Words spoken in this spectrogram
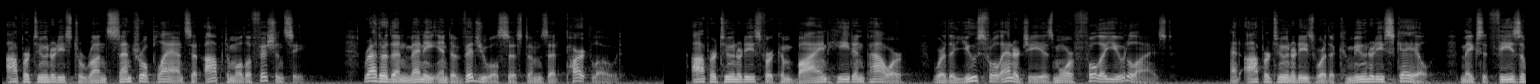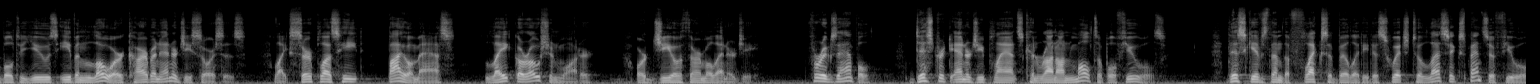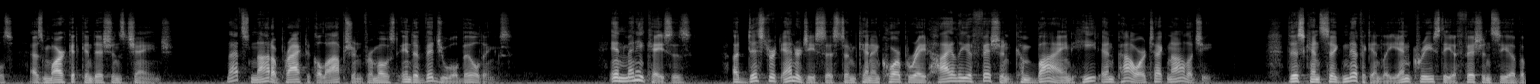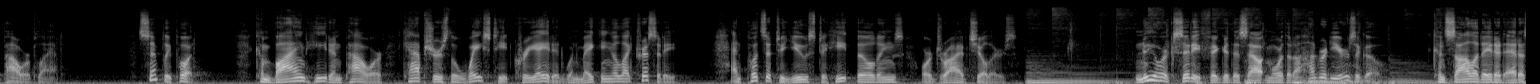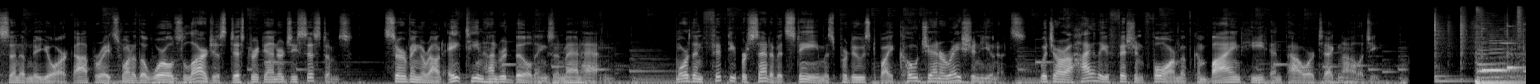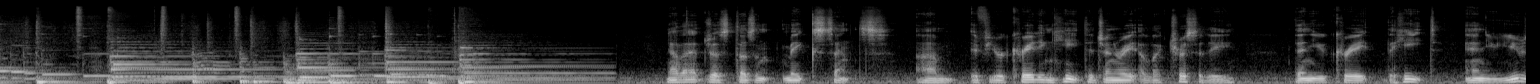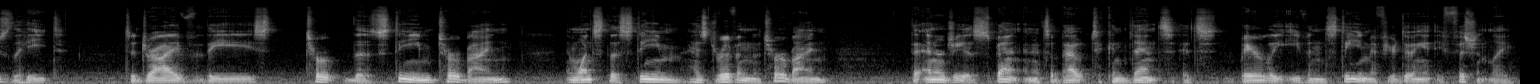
Opportunities to run central plants at optimal efficiency rather than many individual systems at part load. Opportunities for combined heat and power where the useful energy is more fully utilized. And opportunities where the community scale makes it feasible to use even lower carbon energy sources like surplus heat, biomass, lake or ocean water, or geothermal energy. For example, district energy plants can run on multiple fuels. This gives them the flexibility to switch to less expensive fuels as market conditions change. That's not a practical option for most individual buildings. In many cases, a district energy system can incorporate highly efficient combined heat and power technology. This can significantly increase the efficiency of a power plant. Simply put, combined heat and power captures the waste heat created when making electricity and puts it to use to heat buildings or drive chillers. New York City figured this out more than 100 years ago Consolidated Edison of New York operates one of the world's largest district energy systems, serving around 1,800 buildings in Manhattan. More than 50% of its steam is produced by cogeneration units, which are a highly efficient form of combined heat and power technology. Now that just doesn't make sense. Um, if you're creating heat to generate electricity, then you create the heat and you use the heat to drive the the steam turbine and once the steam has driven the turbine the energy is spent and it's about to condense. It's barely even steam if you're doing it efficiently.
